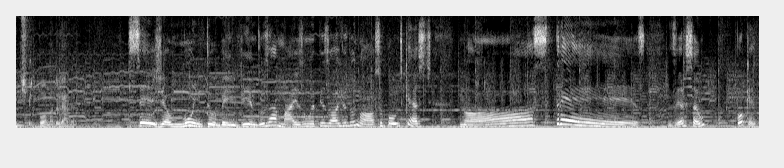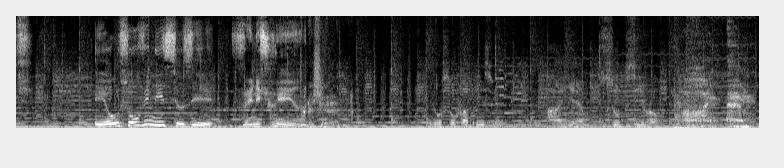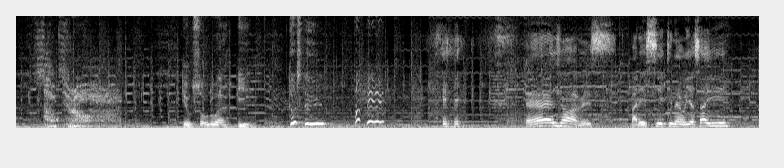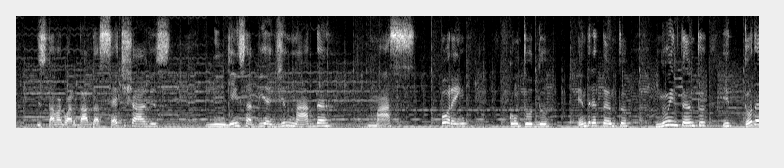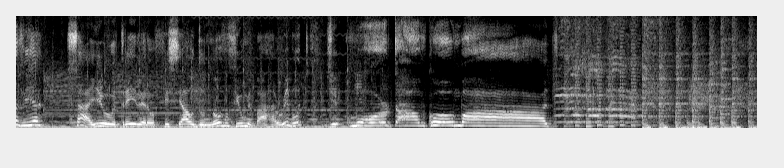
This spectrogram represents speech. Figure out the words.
boa noite, boa madrugada. Sejam muito bem-vindos a mais um episódio do nosso podcast. Nós três, versão Pocket. Eu sou o Vinícius e finish him. Eu sou o Fabrício. I am Sub-Zero. Eu sou o Luan e. Toasty! É, jovens, parecia que não ia sair. Estava guardada as sete chaves. Ninguém sabia de nada, mas, porém, contudo, entretanto, no entanto e todavia, saiu o trailer oficial do novo filme barra reboot de Mortal Kombat.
